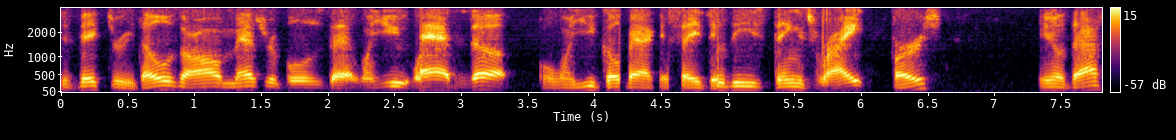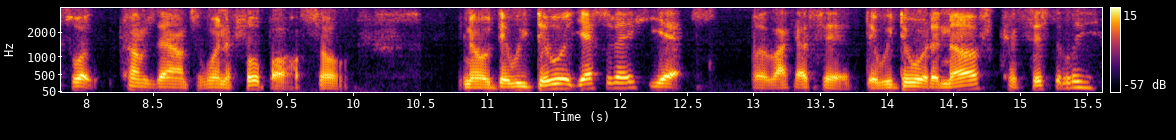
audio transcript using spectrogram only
to victory. Those are all measurables that when you add it up or when you go back and say, do these things right first, you know, that's what comes down to winning football. So, you know, did we do it yesterday? Yes. But like I said, did we do it enough consistently?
